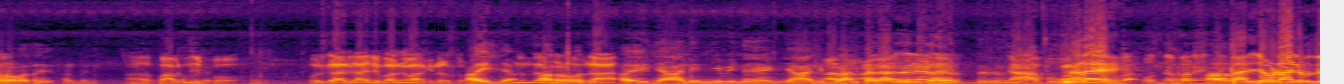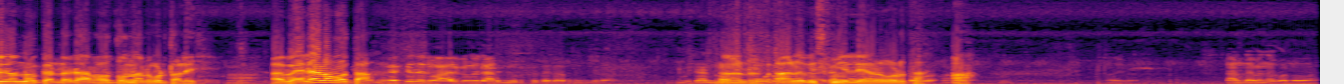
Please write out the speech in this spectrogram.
അറുപത് ഉണ്ട്. അത് പറഞ്ഞിപ്പോ. ഒരു കാര്യം അരി പറഞ്ഞ വാക്കിനെടുത്തു പിന്നെ ഞാനിപ്പോ ഞാൻ പോ- നിങ്ങളെ ഒന്നും പറയുന്നത് തല്ലൂടാലും ഇതിനൊന്നും നോക്കണ്ട. ഒരു അറുപത്തൊന്നാണ് കൊടുത്താളേ. അത് വിലയുള്ള പോത്താ. ആണ് ബിസ്മില്ലാണ് കൊടുത്ത. ആ. കൊണ്ടുപോവാ?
